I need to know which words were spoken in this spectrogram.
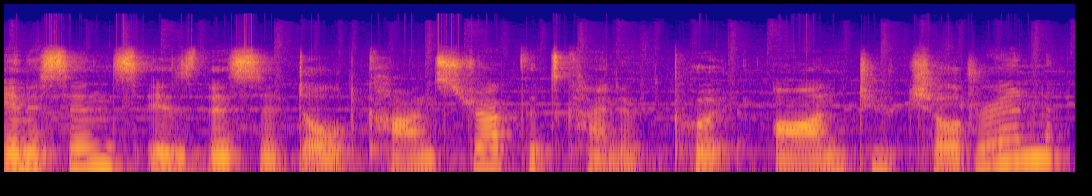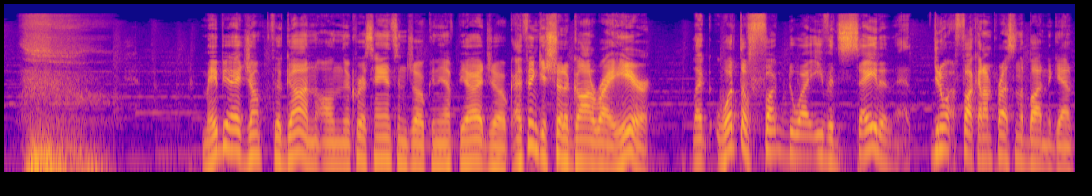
Innocence is this adult construct that's kind of put onto children. Maybe I jumped the gun on the Chris Hansen joke and the FBI joke. I think it should have gone right here. Like, what the fuck do I even say to that? You know what? Fuck it, I'm pressing the button again.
